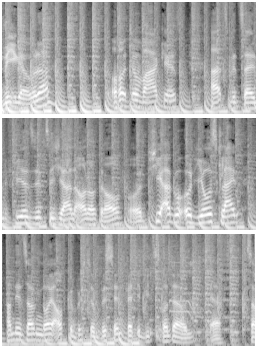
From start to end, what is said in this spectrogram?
Mega, oder? Otto Warkes hat es mit seinen 74 Jahren auch noch drauf. Und Chiago und Jos Klein haben den Song neu aufgemischt, so ein bisschen. Fette Beats drunter und ja, sau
